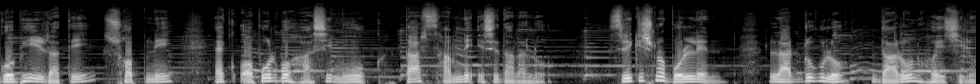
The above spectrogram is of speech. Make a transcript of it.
গভীর রাতে স্বপ্নে এক অপূর্ব হাসি মুখ তার সামনে এসে দাঁড়াল। শ্রীকৃষ্ণ বললেন, লাড্ডুগুলো দারুণ হয়েছিল,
